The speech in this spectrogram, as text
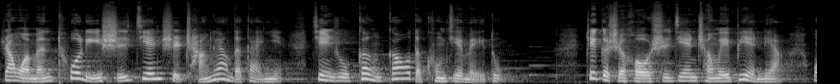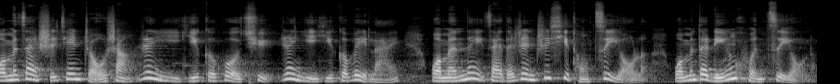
让我们脱离时间是常量的概念，进入更高的空间维度。这个时候，时间成为变量。我们在时间轴上任意一个过去，任意一个未来。我们内在的认知系统自由了，我们的灵魂自由了。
